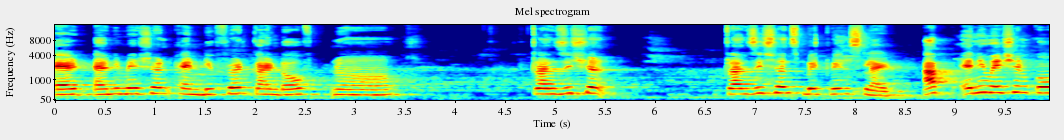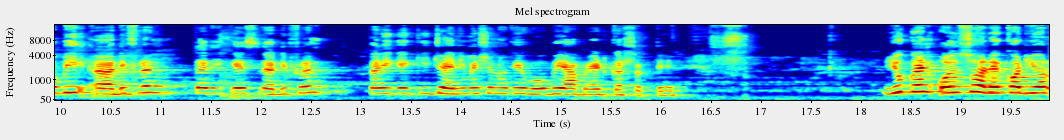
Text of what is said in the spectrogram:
add animation and different kind of transition transitions between slide आप एनिमेशन को भी डिफरेंट तरीके से डिफरेंट तरीके की जो एनिमेशन होती है, वो भी आप ऐड कर सकते हैं। You can also record your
